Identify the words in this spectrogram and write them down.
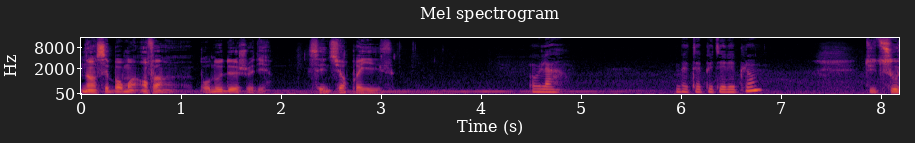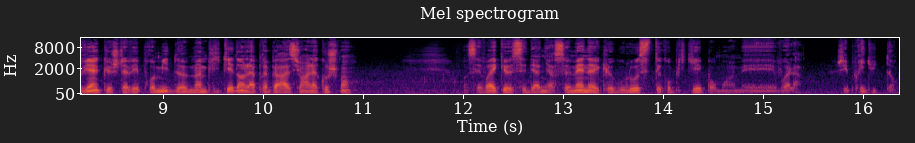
Non, c'est pour moi. Enfin, pour nous deux, je veux dire. C'est une surprise. Oh là. Bah t'as pété les plombs Tu te souviens que je t'avais promis de m'impliquer dans la préparation à l'accouchement? Bon, C'est vrai que ces dernières semaines, avec le boulot, c'était compliqué pour moi, mais voilà, j'ai pris du temps.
